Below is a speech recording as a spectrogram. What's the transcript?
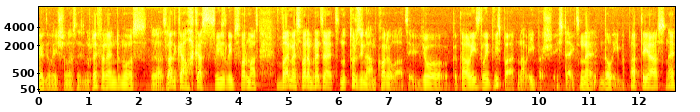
piedalīšanos nezinu, referendumos, dažādās radikālākās līdzdalības formās. Vai mēs varam redzēt nu, tur zināmu korelāciju, jo tā līdzdalība vispār nav īpaši izteikta. Ne dalība partijās, ne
